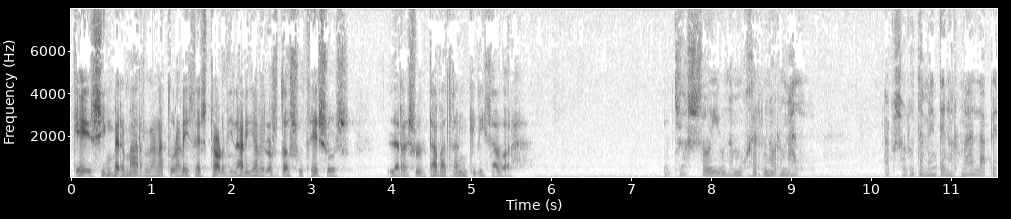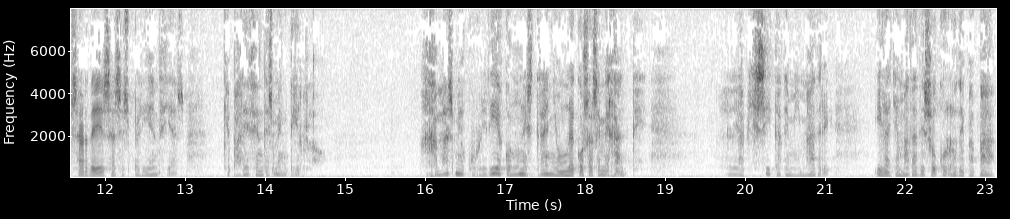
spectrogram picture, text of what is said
que, sin mermar la naturaleza extraordinaria de los dos sucesos, le resultaba tranquilizadora. Yo soy una mujer normal, absolutamente normal a pesar de esas experiencias que parecen desmentirlo. Jamás me ocurriría con un extraño una cosa semejante. La visita de mi madre y la llamada de socorro de papá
